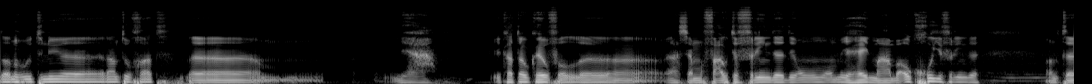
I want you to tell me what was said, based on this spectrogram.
dan hoe het er nu eraan toe gaat. Ehm, ja, ik had ook heel veel ja, zeg maar foute vrienden die om, om je heen, maar, maar ook goede vrienden. Want eh,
